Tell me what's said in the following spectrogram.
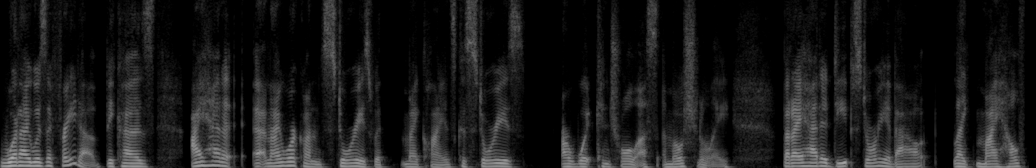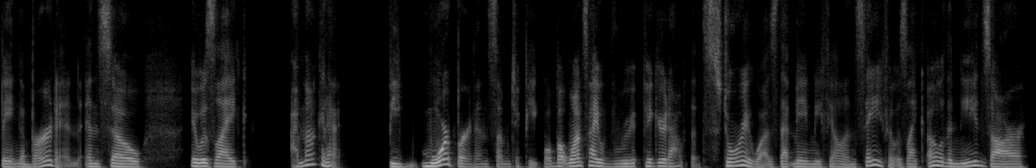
what I was afraid of because I had a, and I work on stories with my clients because stories are what control us emotionally but I had a deep story about like my health being a burden. And so it was like, I'm not going to be more burdensome to people. But once I re- figured out that the story was that made me feel unsafe, it was like, oh, the needs are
